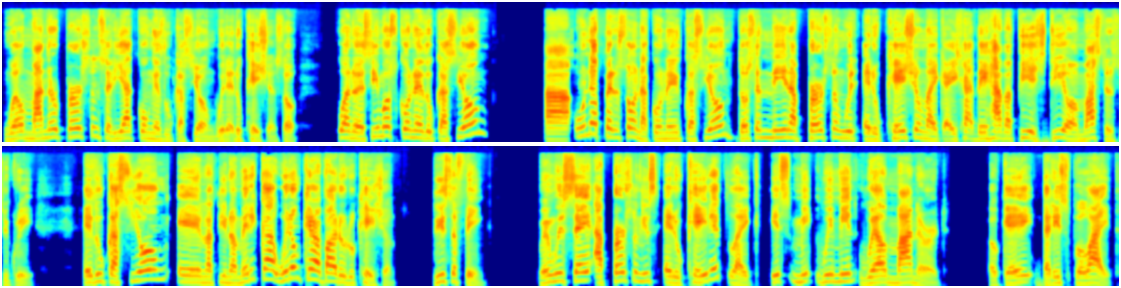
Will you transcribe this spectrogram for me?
Well mannered person sería con educación, with education. So cuando decimos con educación, uh, una persona con educación doesn't mean a person with education like they have a PhD or a master's degree. Educación en Latinoamérica, we don't care about education. This is the thing. When we say a person is educated, like it's we mean well mannered, okay? That is polite.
